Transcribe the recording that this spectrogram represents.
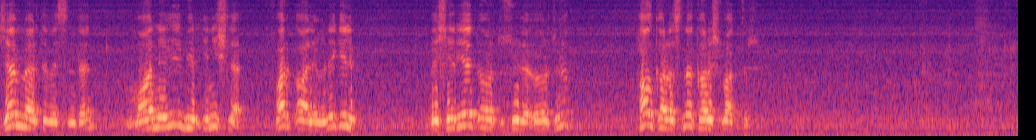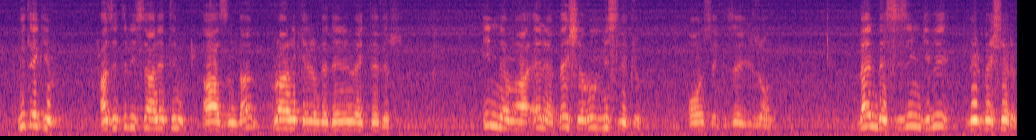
cem mertebesinden manevi bir inişle fark alemine gelip beşeriyet örtüsüyle örtünüp halk arasına karışmaktır. Nitekim Hz. Risalet'in ağzından Kur'an-ı Kerim'de denilmektedir. İnnemâ ene beşerun misliküm. 18'e 110. Ben de sizin gibi bir beşerim.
